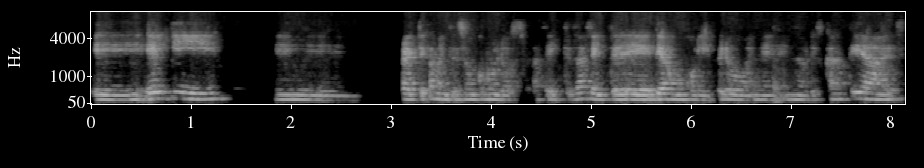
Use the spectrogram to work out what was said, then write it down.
el ghee, prácticamente son como los aceites, aceite de, de ajonjolí, pero en, menores cantidades.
